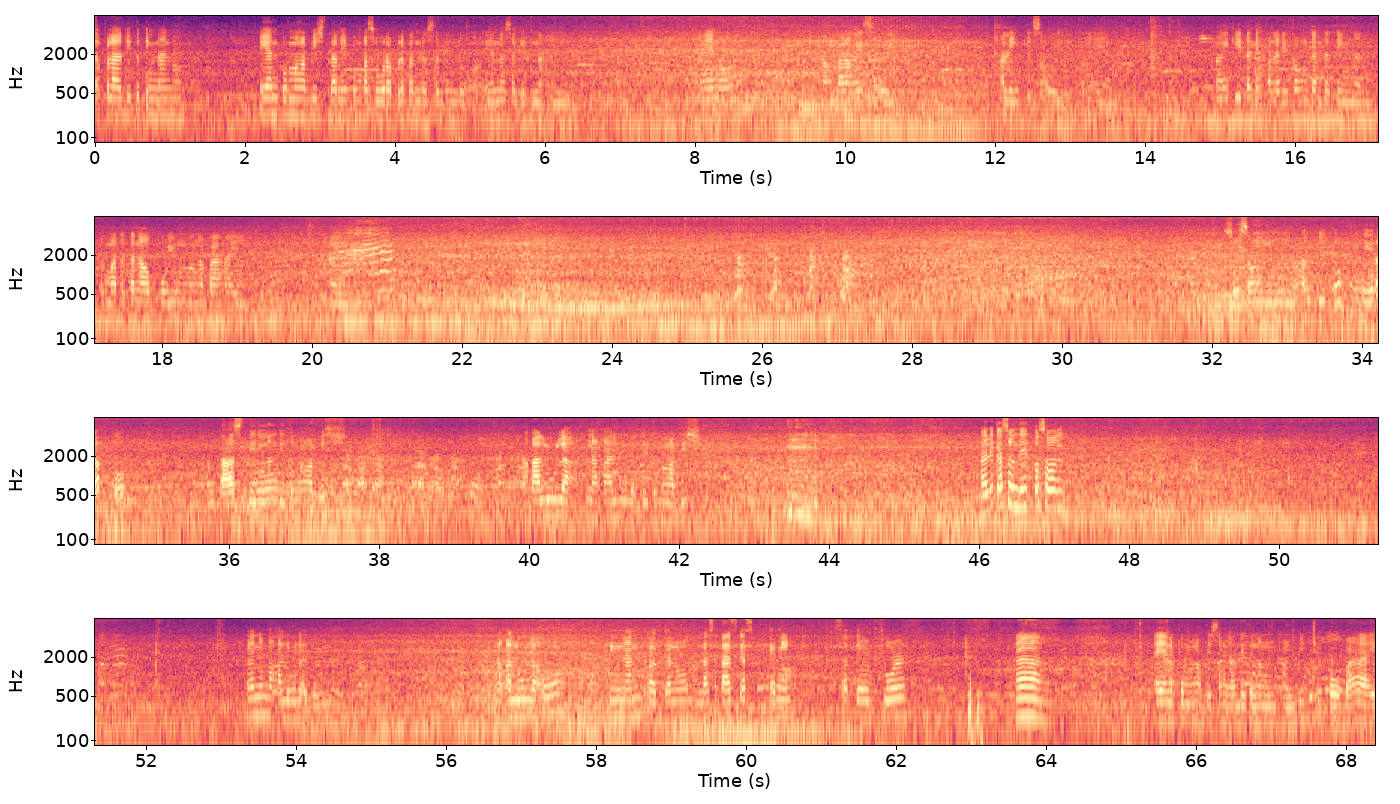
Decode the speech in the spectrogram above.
Kita pala dito tingnan no. Ayan po mga bis, dami pong basura palaban daw sa dulo. Oh, Ayan na sa gitna. Ayan. Ayan o. Ang barangay sa uy. Kalingki sa uy. Ayan. Makikita din pala dito. Ang ganda tingnan. Pag matatanaw po yung mga bahay. Ayan. Sus, ang ano dito, ang hirap po. Ang taas din nandito mga bis. Nakalula, nakalula dito mga bis. Halika son dito son. Ano nakalula doon? Nakalula oh. Tingnan pag ano, nasa taas kami sa third floor. Ah. Ayan na po mga bis. Hanggang dito lang ang video ko. Bye.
